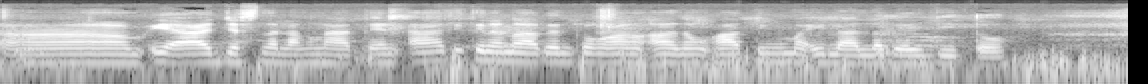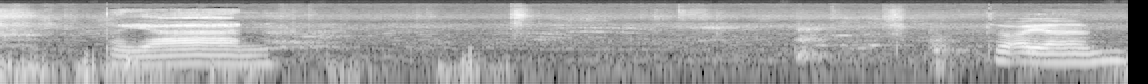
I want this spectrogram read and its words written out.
Um, i-adjust na lang natin. At titingnan natin kung ang anong ating mailalagay dito. Ayan. So, ayan.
